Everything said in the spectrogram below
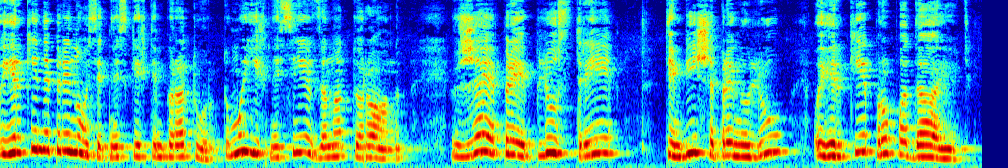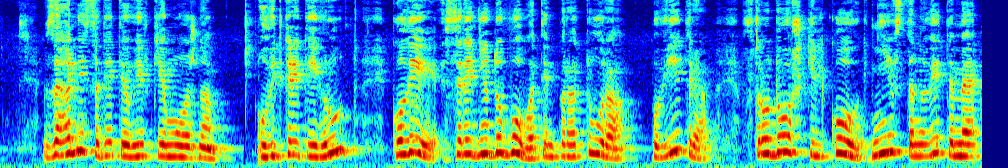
Огірки не переносять низьких температур, тому їх не сіють занадто рано. Вже при плюс 3, тим більше при нулю, огірки пропадають. Взагалі садити огірки можна у відкритий ґрунт, коли середньодобова температура повітря впродовж кількох днів становитиме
